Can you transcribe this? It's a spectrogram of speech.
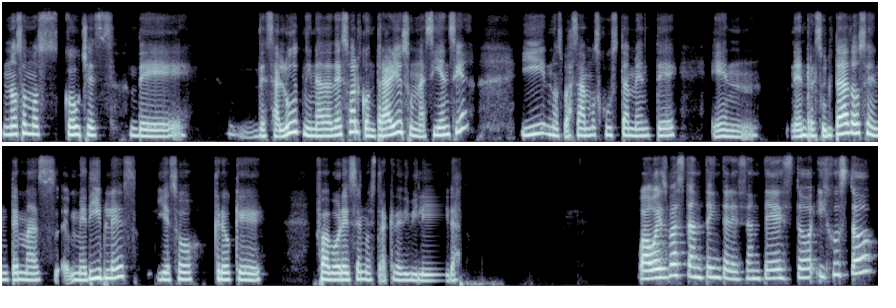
no somos coaches de, de salud ni nada de eso, al contrario, es una ciencia y nos basamos justamente en, resultados, en temas medibles y eso creo que favorece nuestra credibilidad. Wow, es bastante interesante esto y justo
